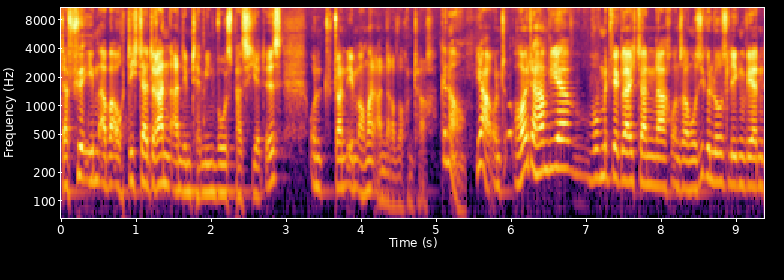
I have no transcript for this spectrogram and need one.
Dafür eben aber auch dichter dran an dem Termin, wo es passiert ist. Und dann eben auch mal ein anderer Wochentag. Genau. Ja, und heute haben wir, womit wir gleich dann nach unserer Musik loslegen werden,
